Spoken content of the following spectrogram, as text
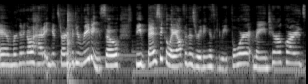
and we're to go ahead and get started with your reading. So, the basic layout for this reading is to be four main tarot cards,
